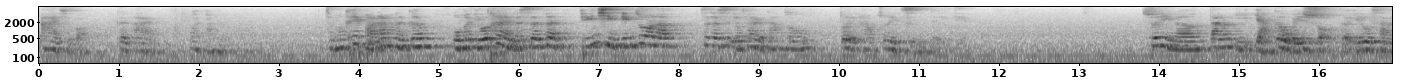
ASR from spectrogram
爱什么？更爱外邦人？怎么可以把他们跟我们犹太人的身份平起平坐呢？这个是犹太人当中对他最质疑的。所以呢，当以雅各为首的耶路撒冷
